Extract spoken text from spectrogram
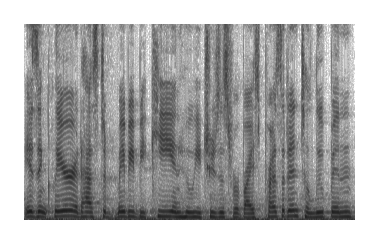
isn't clear. It has to maybe be key in who he chooses for vice president to loop in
